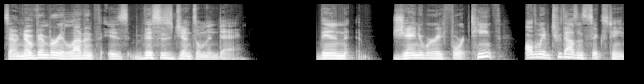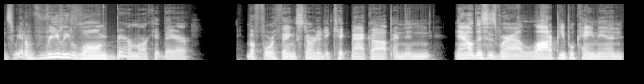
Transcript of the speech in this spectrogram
so november 11th is this is gentleman day then january 14th all the way to 2016. So we had a really long bear market there before things started to kick back up. And then now this is where a lot of people came in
